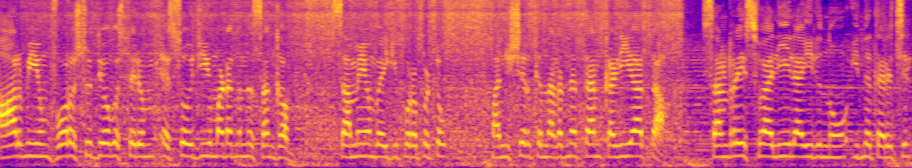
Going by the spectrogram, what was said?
ആർമിയും ഫോറസ്റ്റ് ഉദ്യോഗസ്ഥരും എസ് ഒ ജിയും അടങ്ങുന്ന സംഘം സമയം വൈകി പുറപ്പെട്ടു. മനുഷ്യർക്ക് നടന്നെത്താൻ കഴിയാത്ത സൺറൈസ് വാലിയിലായിരുന്നു ഇന്ന് തെരച്ചിൽ.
